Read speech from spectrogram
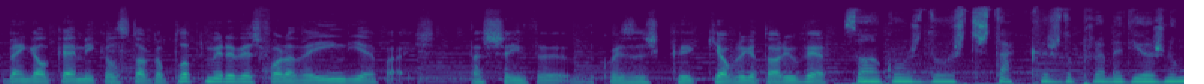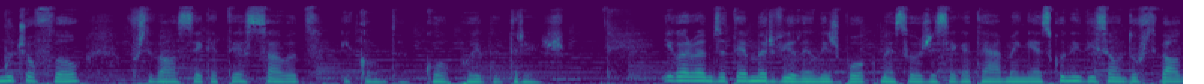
Bengal Chemicals toca pela primeira vez fora da Índia. Pá, está cheio de, de coisas que, que, é obrigatório ver. São alguns dos destaques do programa de hoje no Mucho Flow. O festival segue até sábado e conta com o apoio de três. E agora vamos até Marvila, em Lisboa. Começa hoje e segue até amanhã a segunda edição do Festival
